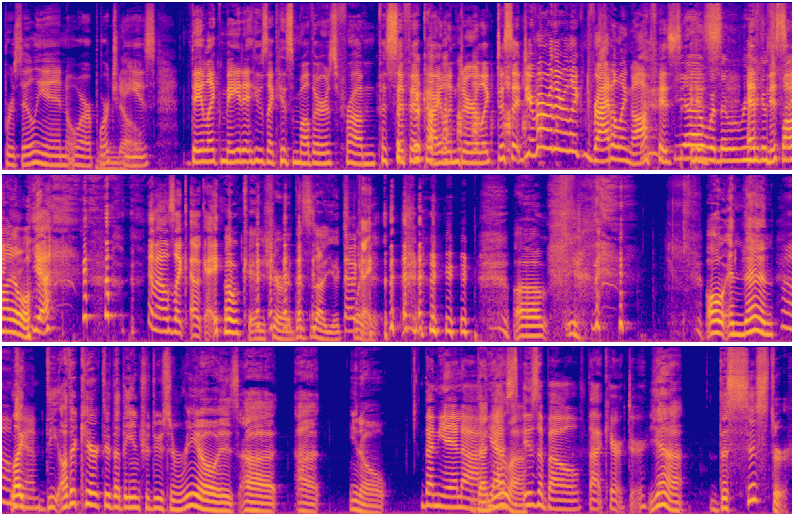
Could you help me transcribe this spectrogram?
Brazilian or Portuguese. They like made it. He was like his mother's from Pacific Islander. Like, descent. do you remember they were like rattling off his? Yeah, his when they were reading his file. Yeah, and I was like, okay, Okay, sure. This is how you explain Okay. it. um, oh, and then Oh, like man. the other character that they introduce in Rio is uh uh you know Daniela. Daniela. Yes, Isabel, that character. yeah the sister,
